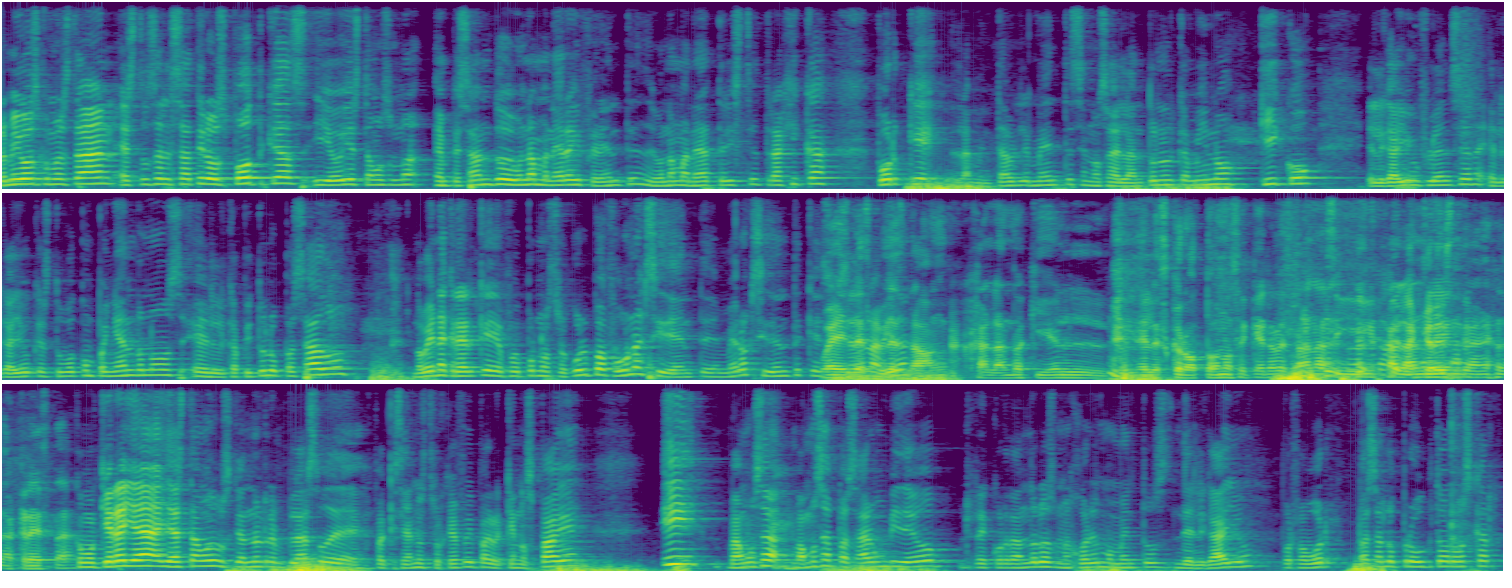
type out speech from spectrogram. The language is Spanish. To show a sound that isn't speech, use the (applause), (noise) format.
Hola amigos, ¿cómo están? Esto es el Sátiros Podcast y hoy estamos una- empezando de una manera diferente, de una manera triste, trágica, porque lamentablemente se nos adelantó en el camino Kiko, el gallo influencer, el gallo que estuvo acompañándonos el capítulo pasado. No vayan a creer que fue por nuestra culpa, fue un accidente, mero accidente que Güey, sucede les, en la vida. estaban jalando aquí el, el escroto, no sé qué era, le estaban así (laughs) jalando cresta. en la cresta. Como quiera, ya, ya estamos buscando el reemplazo de, para que sea nuestro jefe y para que nos pague. Y vamos a, vamos a pasar un video recordando los mejores momentos del gallo. Por favor, pásalo, productor Oscar.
